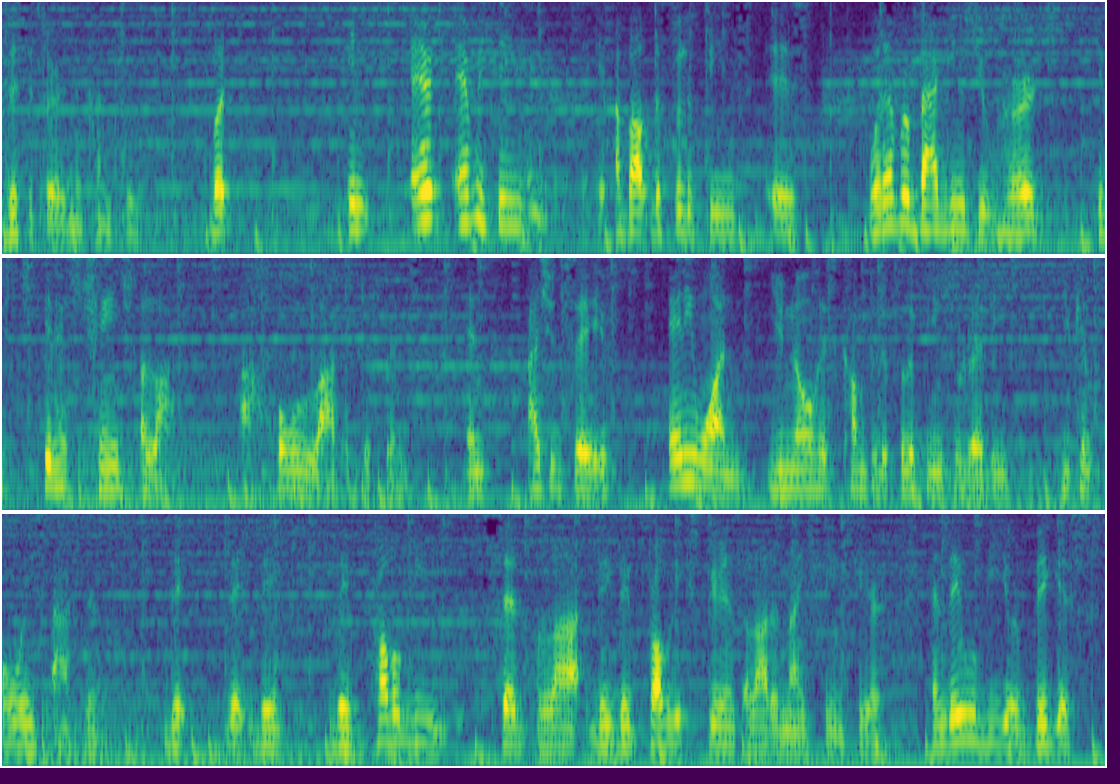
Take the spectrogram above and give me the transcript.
visitor in the country. But in er everything and about the Philippines is whatever bad news you've heard, it, has changed a lot, a whole lot of difference. And I should say, if anyone you know has come to the Philippines already, you can always ask them. They, they, they, they probably said a lot, they, they probably experienced a lot of nice things here. And they will be your biggest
